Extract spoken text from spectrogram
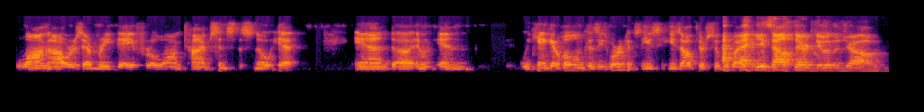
long hours every day for a long time since the snow hit, and uh, and and we can't get a hold of him because he's working. He's he's out there supervising. he's out there doing the job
